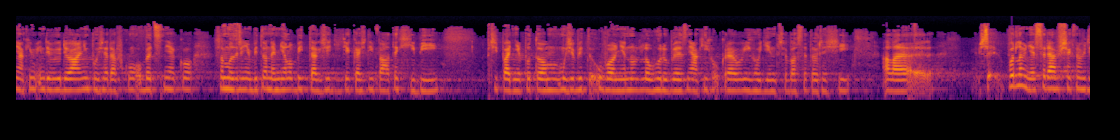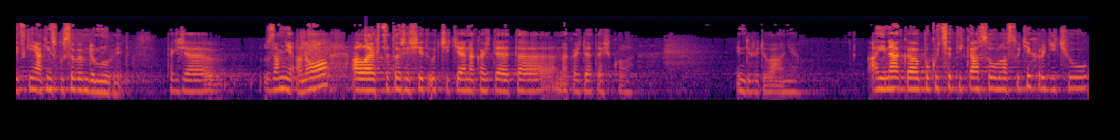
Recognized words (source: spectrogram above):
nějakým individuálním požadavkům. Obecně jako samozřejmě by to nemělo být tak, že dítě každý pátek chybí, případně potom může být uvolněno dlouhodobě z nějakých okrajových hodin, třeba se to řeší, ale podle mě se dá všechno vždycky nějakým způsobem domluvit. Takže za mě ano, ale chce to řešit určitě na každé té, na každé té škole. Individuálně. A jinak, pokud se týká souhlasu těch rodičů,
